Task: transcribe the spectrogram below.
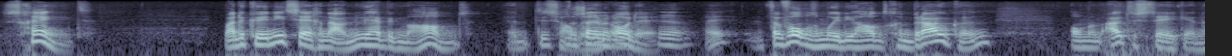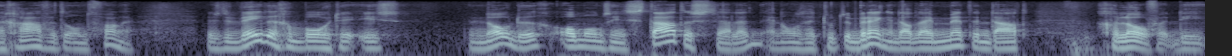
schenkt. Maar dan kun je niet zeggen, nou nu heb ik mijn hand, het is al in orde. Ja. Vervolgens moet je die hand gebruiken om hem uit te steken en de gave te ontvangen. Dus de wedergeboorte is nodig om ons in staat te stellen en ons ertoe te brengen dat wij met de daad geloven. Die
